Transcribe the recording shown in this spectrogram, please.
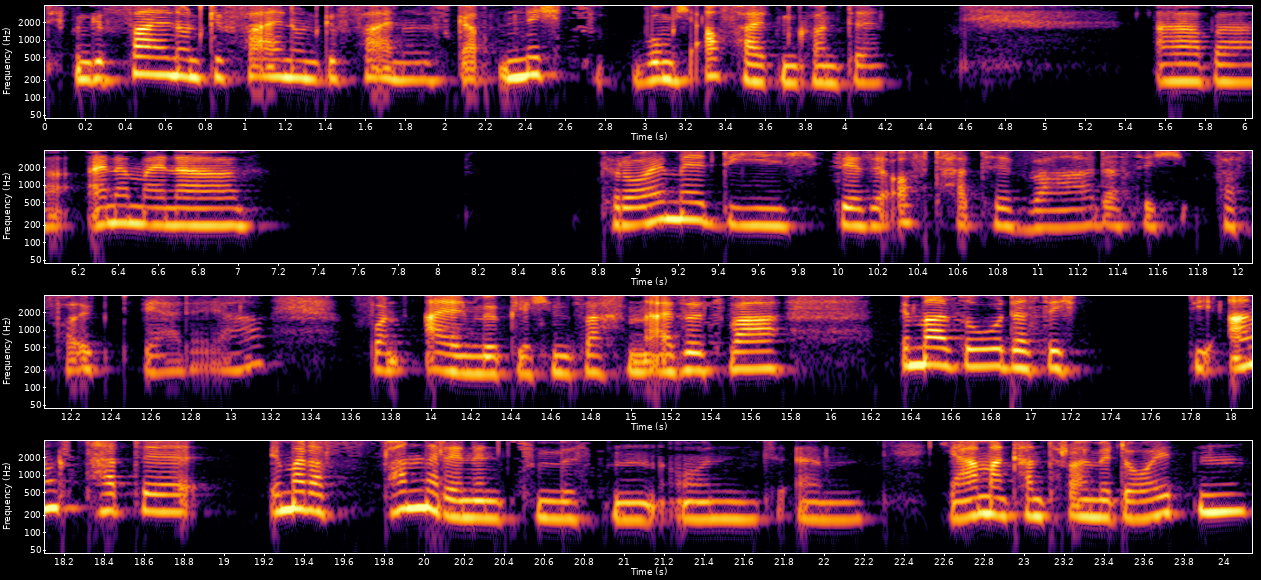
ich bin gefallen und gefallen und gefallen und es gab nichts, wo mich aufhalten konnte. Aber einer meiner Träume, die ich sehr, sehr oft hatte, war, dass ich verfolgt werde, ja, von allen möglichen Sachen. Also es war immer so, dass ich die Angst hatte, immer davonrennen zu müssen. Und ähm, ja, man kann Träume deuten.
